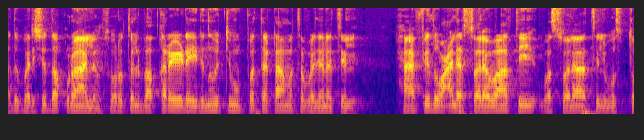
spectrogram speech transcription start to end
അത് പരിശുദ്ധ ഖുറാനിലും സൂറത്തുൽ ബക്കറയുടെ ഇരുന്നൂറ്റി മുപ്പത്തെട്ടാമത്തെ വചനത്തിൽ ഹാഫിദു അല സ്വലവാത്തി വസ്വലാത്തിൽ വുസ്ത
